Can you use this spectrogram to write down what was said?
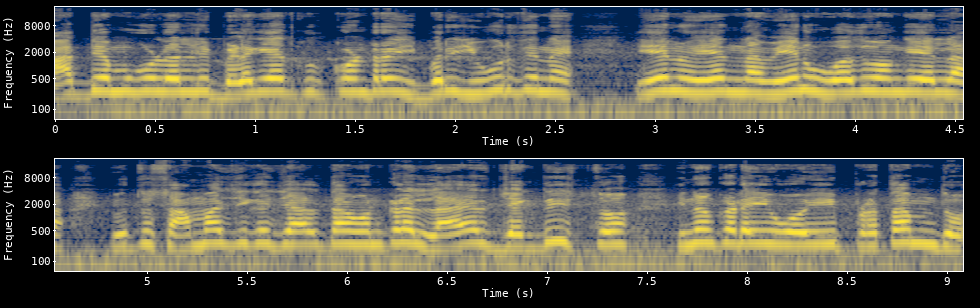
ಮಾಧ್ಯಮಗಳಲ್ಲಿ ಬೆಳಗ್ಗೆ ಕೂತ್ಕೊಂಡ್ರೆ ಬರೀ ಇವ್ರದೇನೆ. ಏನು ಏನು ನಾವೇನು ಓದುವಂಗೆ ಇಲ್ಲ. ಇವತ್ತು ಸಾಮಾಜಿಕ ಜಾಲತಾಣ, ಒಂದು ಕಡೆ ಲಾಯರ್ ಜಗದೀಶ್ದು, ಇನ್ನೊಂದು ಕಡೆ ಈ ಪ್ರಥಮ್ದು.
